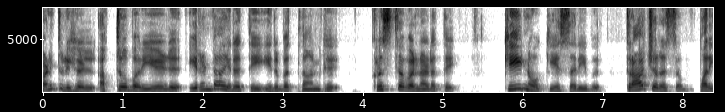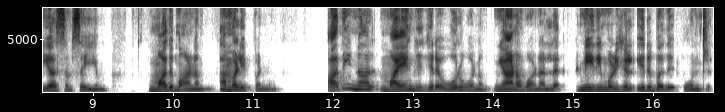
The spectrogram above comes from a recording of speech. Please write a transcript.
பனித்துளிகள் அக்டோபர் ஏழு இரண்டாயிரத்தி இருபத்தி நான்கு கிறிஸ்தவ நடத்தை. கீழ்நோக்கிய சரிவு. திராட்சரசம் பரியாசம் செய்யும். மதுபானம் அமளி பண்ணும். அதனால் மயங்குகிற ஒருவனும் ஞானவான் அல்ல நீதிமொழிகள் இருபது ஒன்று.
